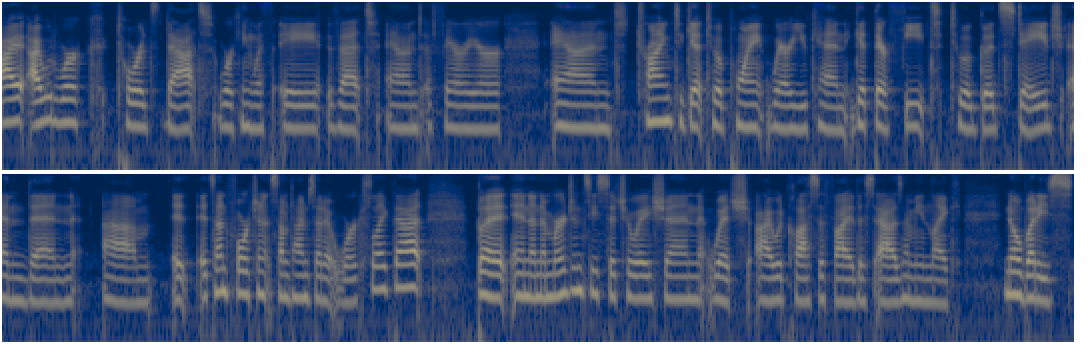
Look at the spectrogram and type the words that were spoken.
I, I would work towards that, working with a vet and a farrier and trying to get to a point where you can get their feet to a good stage and then um, it, it's unfortunate sometimes that it works like that. But in an emergency situation, which I would classify this as, I mean, like nobody's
